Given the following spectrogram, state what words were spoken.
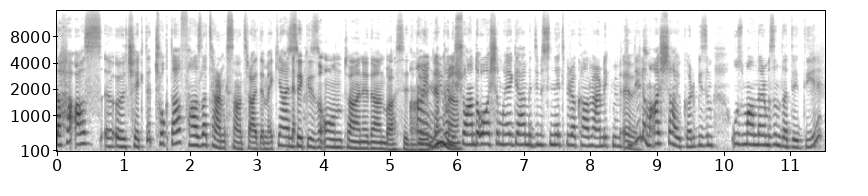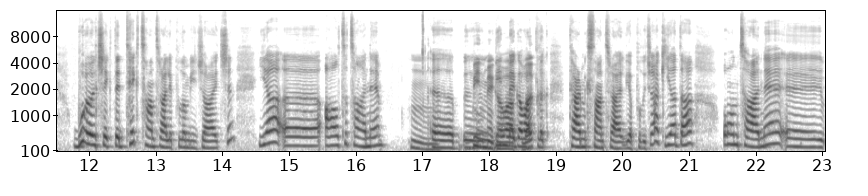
daha az e, ölçekte çok daha fazla termik santral demek. Yani 8-10 taneden bahsediliyor aynen, değil mi? Hani şu anda o aşamaya gelmediğimiz için net bir rakam vermek mümkün evet. değil ama aşağı yukarı bizim uzmanlarımızın da dediği bu ölçekte tek santral yapılamayacağı için ya e, 6 tane Hmm. E, megawattlık. bin megawattlık termik santral yapılacak ya da 10 tane e,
